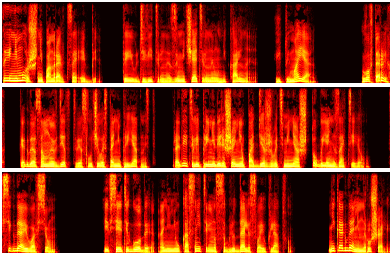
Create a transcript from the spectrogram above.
Ты не можешь не понравиться Эбби. Ты удивительная, замечательная, уникальная. И ты моя. Во-вторых, когда со мной в детстве случилась та неприятность, родители приняли решение поддерживать меня, что бы я ни затеял. Всегда и во всем. И все эти годы они неукоснительно соблюдали свою клятву. Никогда не нарушали.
